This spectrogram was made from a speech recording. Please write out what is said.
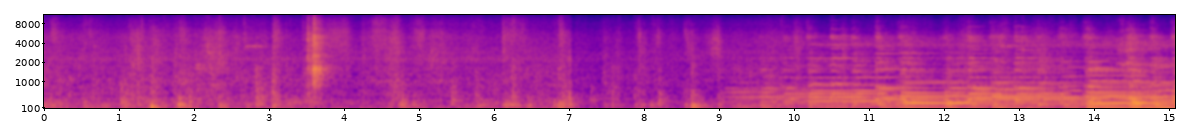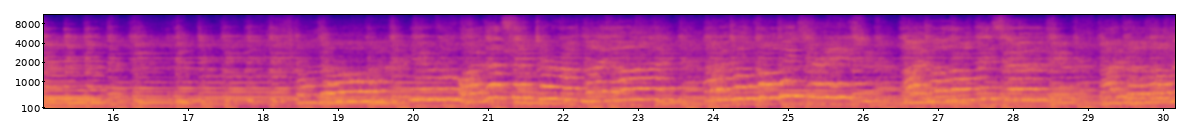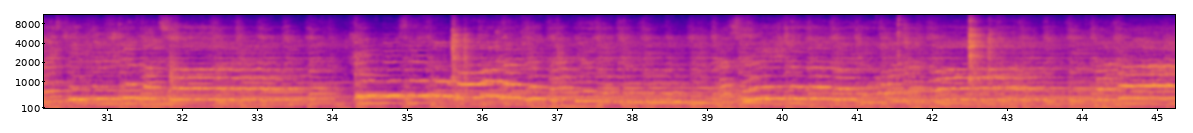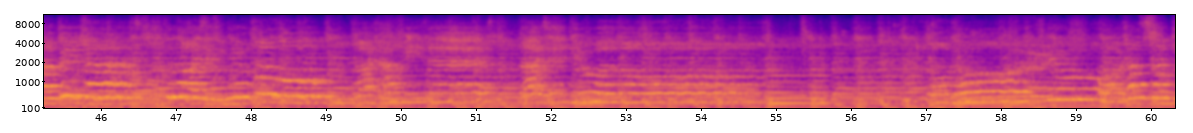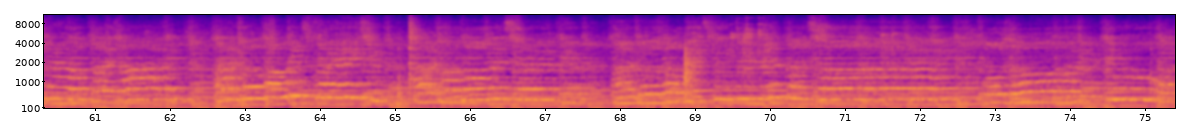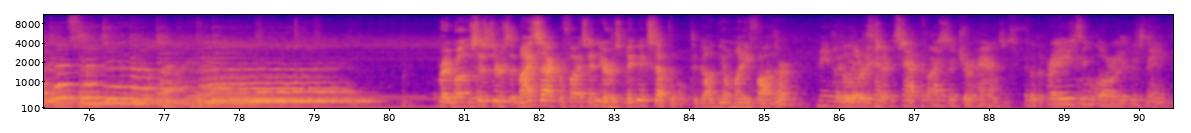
Sacrifice and yours may be acceptable to God the Almighty Father. May May the Lord accept the sacrifice at your hands for the praise and glory of his name,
